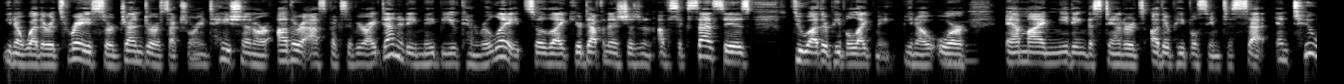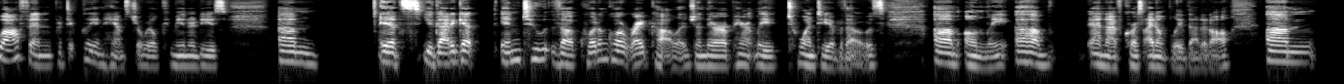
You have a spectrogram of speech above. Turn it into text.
you know whether it's race or gender or sexual orientation or other aspects of your identity maybe you can relate so like your definition of success is do other people like me you know or mm-hmm. am i meeting the standards other people seem to set and too often particularly in hamster wheel communities um it's you got to get into the quote unquote right college, and there are apparently 20 of those um, only. Um, and of course, I don't believe that at all. Um,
